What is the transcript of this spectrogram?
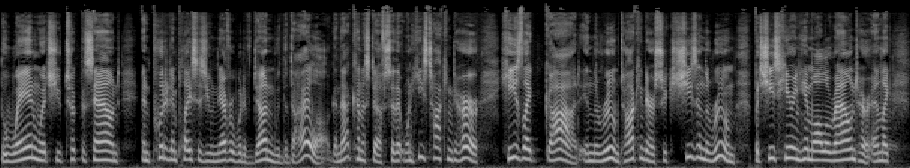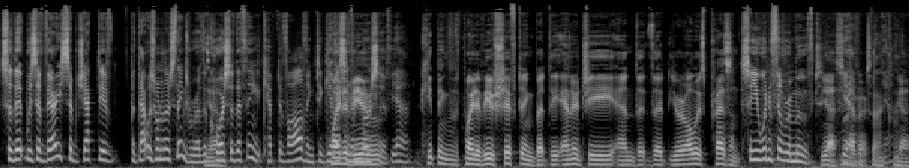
the way in which you took the sound and put it in places you never would have done with the dialogue and that kind of stuff, so that when he's talking to her, he's like God in the room talking to her. So she's in the room, but she's hearing him all around her. And like, so that was a very subjective, but that was one of those things where over the course of the thing, it kept evolving to give Point us an view, immersive, yeah. keeping the point of view shifting, but the energy and that that you're always present. So you wouldn't feel removed. Yes, Yeah. ever. Exactly. Yeah.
